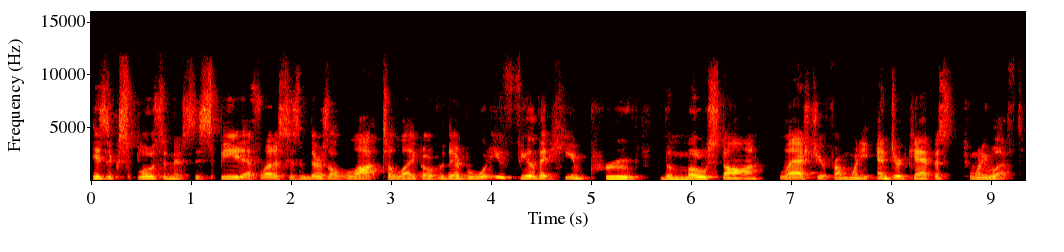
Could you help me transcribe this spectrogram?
his explosiveness, his speed, athleticism, there's a lot to like over there. But what do you feel that he improved the most on last year from when he entered campus to when he left?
